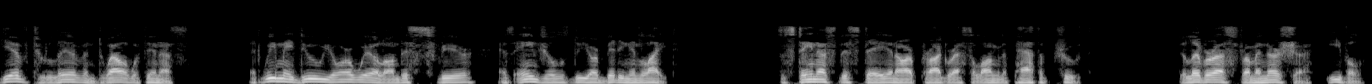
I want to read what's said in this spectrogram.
give to live and dwell within us, that we may do your will on this sphere as angels do your bidding in light. Sustain us this day in our progress along the path of truth. Deliver us from inertia, evil,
